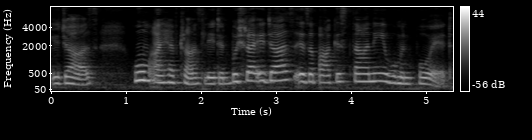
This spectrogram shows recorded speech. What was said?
ijaz whom I have translated. Bushra Ijaz is a Pakistani woman poet.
